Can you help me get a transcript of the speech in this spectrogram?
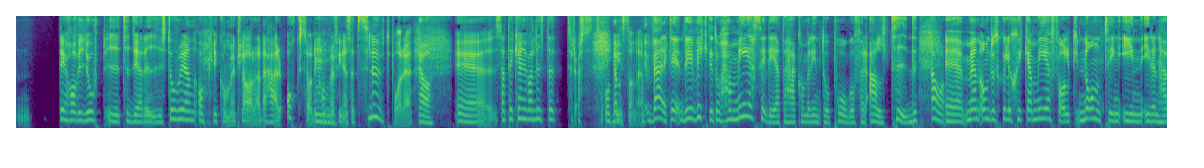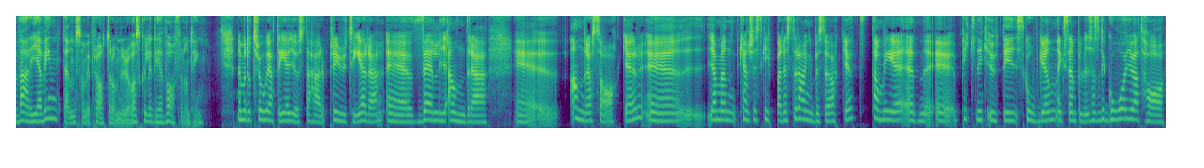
det har vi gjort i, tidigare i historien och vi kommer klara det här också. Det kommer mm. att finnas ett slut på det. Ja. Eh, så det kan ju vara lite tröst åtminstone. Ja, verkligen. Det är viktigt att ha med sig det, att det här kommer inte att pågå för alltid. Ja. Eh, men om du skulle skicka med folk någonting in i den här vargavintern som vi pratar om nu, då, vad skulle det vara för någonting? Nej, men då tror jag att det är just det här, prioritera. Eh, välj andra, eh, andra saker. Eh, ja, men kanske skippa restaurangbesöket. Ta med en eh, picknick ut i skogen exempelvis. Alltså det går ju att ha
